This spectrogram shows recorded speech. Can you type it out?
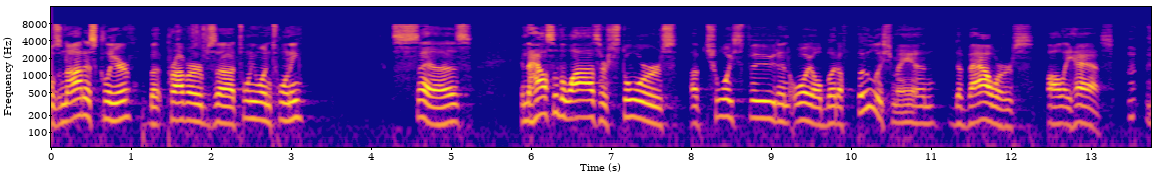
is not as clear, but Proverbs uh, 21:20 says, in the house of the wise are stores of choice food and oil, but a foolish man devours all he has.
